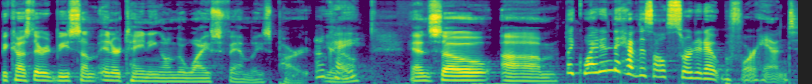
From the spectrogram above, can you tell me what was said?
because there would be some entertaining on the wife's family's part. You know? Okay. And so um, Like, why didn't they have this all sorted out beforehand?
